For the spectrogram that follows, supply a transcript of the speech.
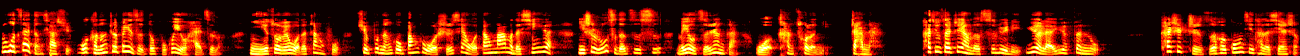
如果再等下去，我可能这辈子都不会有孩子了。你作为我的丈夫，却不能够帮助我实现我当妈妈的心愿。你是如此的自私，没有责任感。我看错了你，渣男。”他就在这样的思虑里越来越愤怒，开始指责和攻击他的先生。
